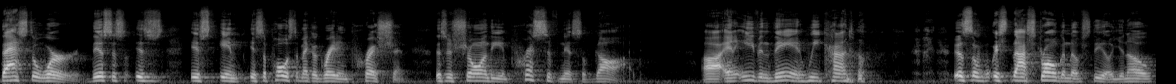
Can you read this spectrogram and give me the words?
That's the word. This is, is, is, in, is supposed to make a great impression. This is showing the impressiveness of God. Uh, and even then, we kind of, it's, a, it's not strong enough still, you know.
